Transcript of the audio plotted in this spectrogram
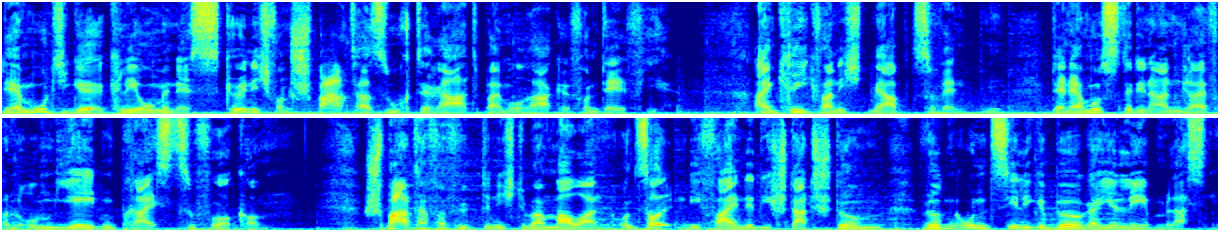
Der mutige Kleomenes, König von Sparta, suchte Rat beim Orakel von Delphi. Ein Krieg war nicht mehr abzuwenden, denn er musste den Angreifern um jeden Preis zuvorkommen. Sparta verfügte nicht über Mauern, und sollten die Feinde die Stadt stürmen, würden unzählige Bürger ihr Leben lassen.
